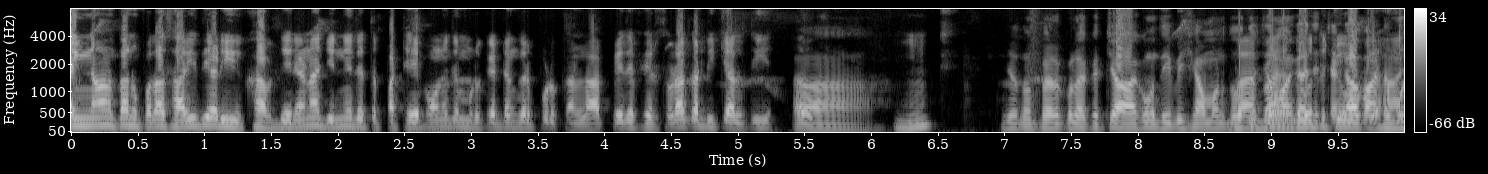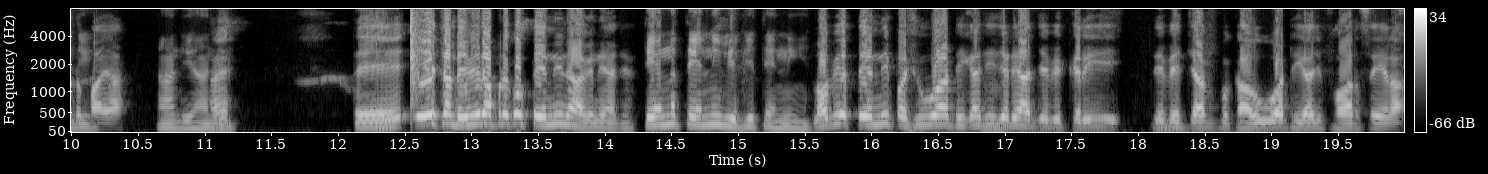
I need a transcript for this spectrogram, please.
ਇੰਨਾ ਹੁਣ ਤੁਹਾਨੂੰ ਪਤਾ ਸਾਰੀ ਦਿਹਾੜੀ ਖਾਪਦੇ ਰਹਿਣਾ ਜਿੰਨੇ ਦੇ ਪੱਠੇ ਪਾਉਣੇ ਤੇ ਮੁੜ ਕੇ ਡੰਗਰ ਭੁੜਕਣ ਲੱਗ ਪਏ ਤੇ ਫਿਰ ਥੋੜਾ ਗੱਡੀ ਚੱਲਦੀ ਹਾਂ। ਹੂੰ। ਜਦੋਂ ਬਿਲਕੁਲ ਇੱਕ ਝਾਕ ਹੁੰਦੀ ਵੀ ਸ਼ਾਮ ਨੂੰ ਦੁੱਧ ਜਾਵਾਂਗਾ ਜੇ ਚੰਗਾ ਵੰਡ ਹਾਂਜੀ। ਪਾਇਆ। ਹਾਂਜੀ ਹਾਂਜੀ? ਤੇ ਇਹ ਝੰਡੇ ਵੀਰ ਆਪਣੇ ਕੋਲ ਤਿੰਨ ਹੀ ਨਾਗ ਨੇ ਅੱਜ। ਤਿੰਨ ਤਿੰਨ ਹੀ ਵੀਰ ਜੀ ਤਿੰਨ ਹੀ। ਲਓ ਵੀ ਇਹ ਤਿੰਨ ਹੀ ਪਸ਼ੂ ਆ ਠੀਕ ਆ ਜੀ ਜਿਹੜੇ ਅੱਜ ਵਿਕਰੀ ਦੇ ਵਿੱਚ ਆ ਬਕਾਊ ਆ ਠੀਕ ਆ ਜੀ ਫਾਰ ਸੇਲ ਆ।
